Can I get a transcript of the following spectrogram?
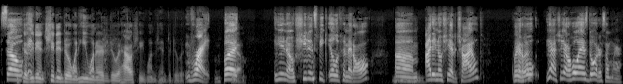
So Because he didn't. She didn't do it when he wanted her to do it. How she wanted him to do it. right, but yeah. you know she didn't speak ill of him at all. Um, Mm. I didn't know she had a child. Wait. had a whole, yeah, she got a whole ass daughter somewhere.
